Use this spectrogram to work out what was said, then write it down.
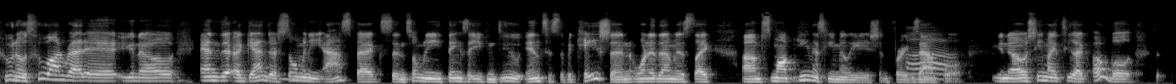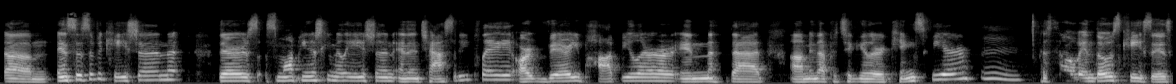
who knows who on Reddit, you know. And there, again, there's so Mhm. many aspects and so many things that you can do in sissification. One of them is like um, small penis humiliation, for example. You know, she might see like, oh well, um, in sissification, there's small penis humiliation and then chastity play are very popular in that um, in that particular kink sphere. Mm. So in those cases,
